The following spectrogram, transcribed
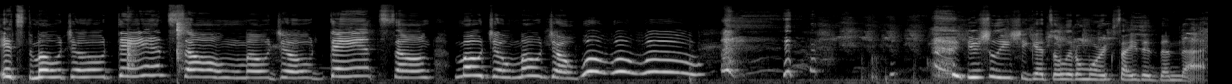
It's the Mojo dance song, Mojo dance song, Mojo, Mojo, woo, woo, woo. Usually she gets a little more excited than that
